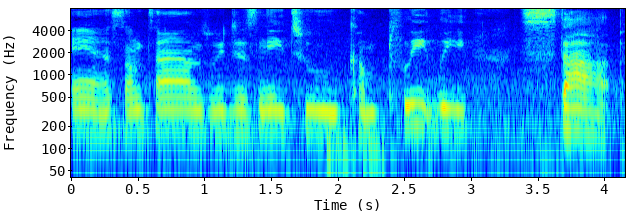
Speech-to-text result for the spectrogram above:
And sometimes we just need to completely stop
